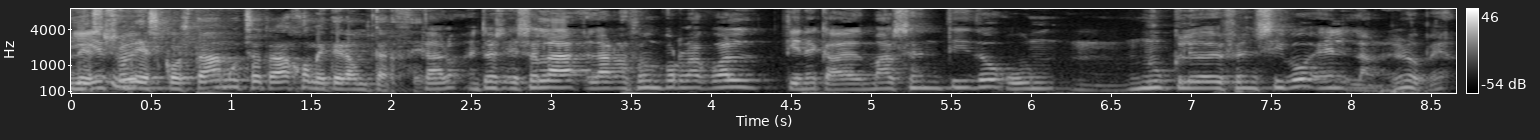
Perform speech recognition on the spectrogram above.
les, eso- les costaba mucho trabajo meter a un tercero. Claro, entonces esa es la, la razón por la cual tiene cada vez más sentido un núcleo defensivo en la Unión Europea.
